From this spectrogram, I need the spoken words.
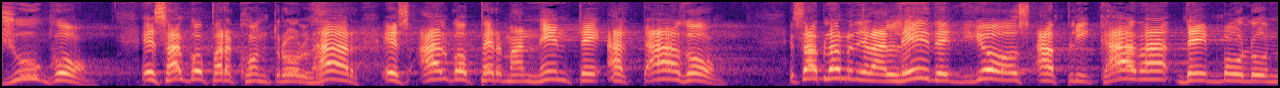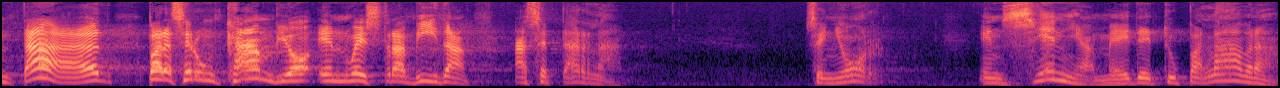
yugo, es algo para controlar, es algo permanente atado. Está hablando de la ley de Dios aplicada de voluntad para hacer un cambio en nuestra vida. Aceptarla. Señor, enséñame de tu palabra.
